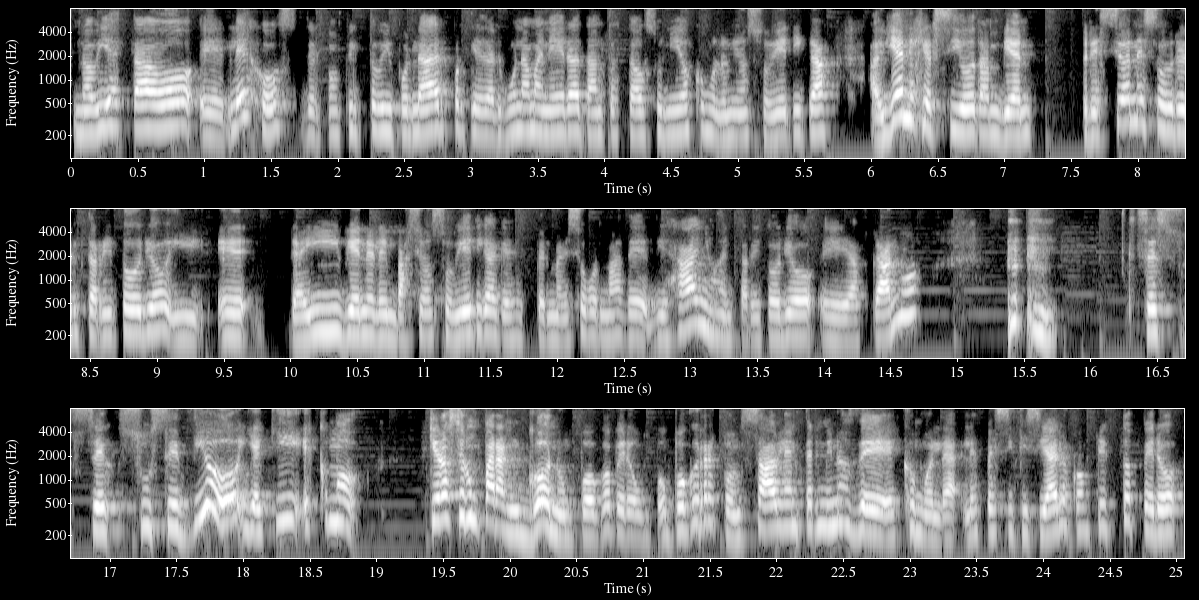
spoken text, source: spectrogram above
no había estado eh, lejos del conflicto bipolar porque de alguna manera tanto Estados Unidos como la Unión Soviética habían ejercido también presiones sobre el territorio y eh, de ahí viene la invasión soviética que permaneció por más de 10 años en territorio eh, afgano. se, se, sucedió, y aquí es como, quiero hacer un parangón un poco, pero un, un poco irresponsable en términos de como la, la, especificidad de los conflictos, pero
